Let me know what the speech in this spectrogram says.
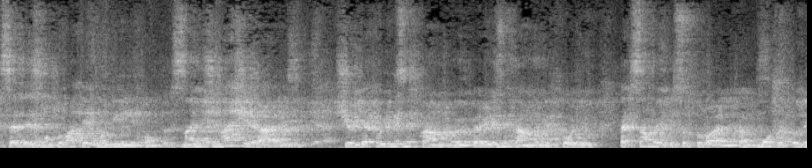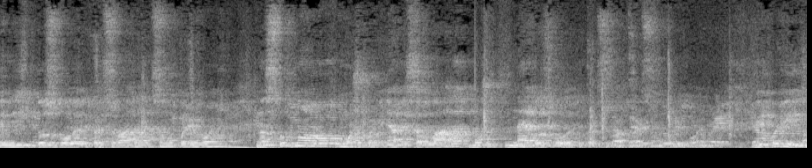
це десь змонтувати як мобільний комплекс. Знаючи наші реалії, що як вивізникам, е, перевізникам відходів, так само як і сортувальникам, можуть один рік дозволити працювати на цьому полігоні. Наступного року може помінятися влада, можуть не дозволити працювати на цьому полігоні. Відповідно,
